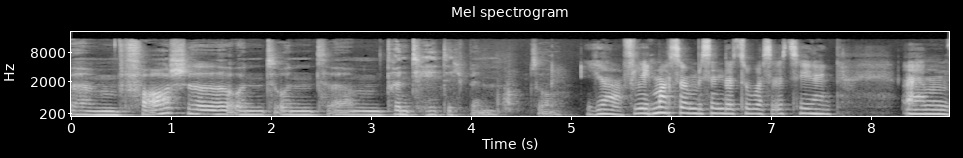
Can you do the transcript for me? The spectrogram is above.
ähm, forsche und, und ähm, drin tätig bin. So. Ja, vielleicht magst du ein bisschen dazu was erzählen. Ähm,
